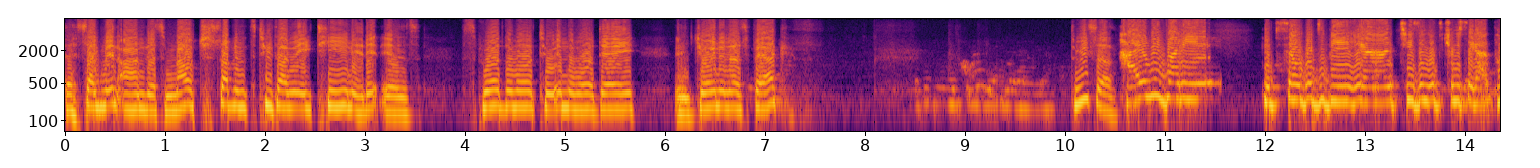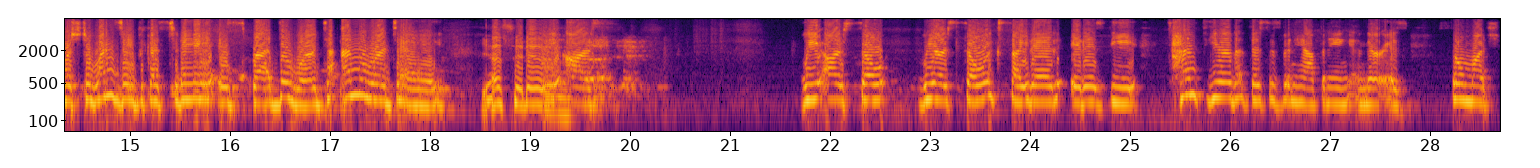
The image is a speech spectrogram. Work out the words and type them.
a segment on this March 7th, 2018, and it is Spread the Word to End the Word Day. And joining us back Teresa. Hi, everybody. It's so good to be here. Tuesday with Teresa got pushed to Wednesday because today is Spread the Word to End the Word Day. Yes, it is. We are, we are so we are so excited. It is the tenth year that this has been happening, and there is so much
